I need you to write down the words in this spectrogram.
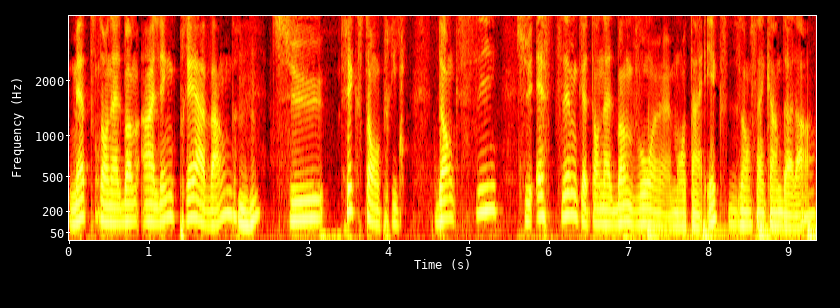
mettre ton album en ligne prêt à vendre, mhm. tu fixes ton prix. Donc, si tu estimes que ton album vaut un montant X, disons 50 dollars,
